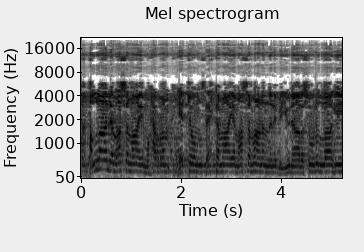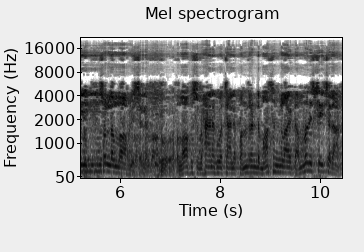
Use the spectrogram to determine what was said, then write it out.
അള്ളാന്റെ മാസമായ മുഹറം ഏറ്റവും ശ്രേഷ്ഠമായ മാസമാണെന്ന് സ്വല്ലല്ലാഹു അലൈഹി വസല്ലം. സുബ്ഹാനഹു വതആല 12 മാസങ്ങളായിട്ട് അമ്മ നിശ്ചയിച്ചതാണ്.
